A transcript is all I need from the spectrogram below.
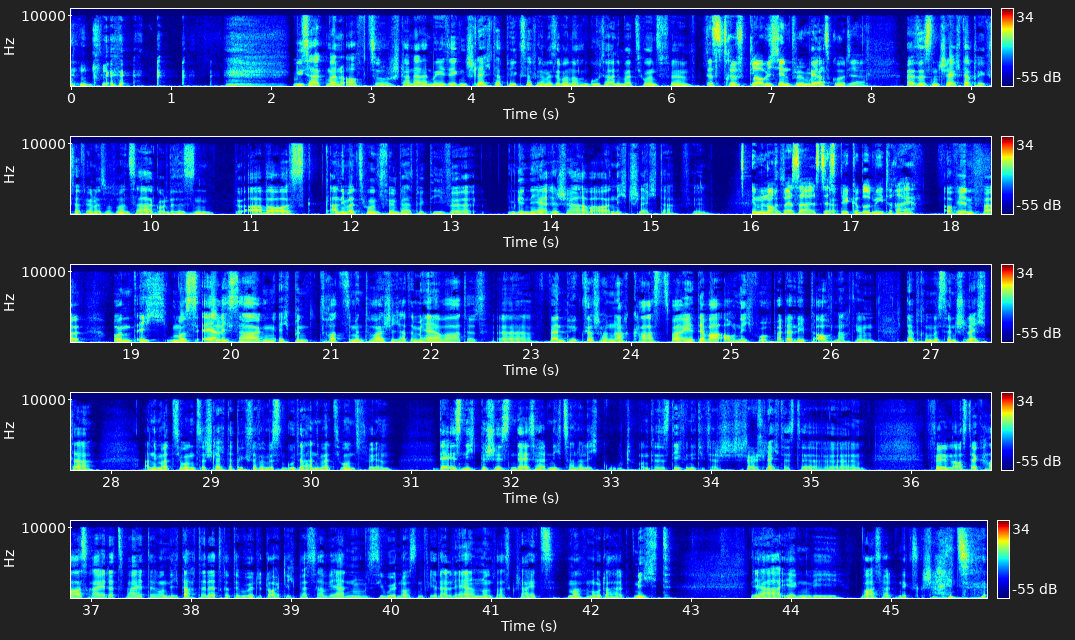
Wie sagt man oft so standardmäßig, ein schlechter Pixar-Film ist immer noch ein guter Animationsfilm? Das trifft, glaube ich, den Film Ja. ganz gut, ja. Also es ist ein schlechter Pixar-Film, das muss man sagen. Und es ist ein, aber aus Animationsfilmperspektive ein generischer, aber auch nicht schlechter Film. Immer noch Das- besser als Despicable Me 3. Auf jeden Fall. Und ich muss ehrlich sagen, ich bin trotzdem enttäuscht. Ich hatte mehr erwartet. Äh, wenn Pixar schon nach Cars 2, der war auch nicht furchtbar. Der lebt auch nach dem, der Prämisse ein schlechter Animations, schlechter Pixar-Film ist ein guter Animationsfilm. Der ist nicht beschissen, der ist halt nicht sonderlich gut. Und das ist definitiv der, sch- der schlechteste äh, Film aus der Cars-Reihe, der zweite. Und ich dachte, der dritte würde deutlich besser werden. Sie würden aus dem Fehler lernen und was Gescheites machen oder halt nicht. Ja, irgendwie war es halt nichts Gescheites.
